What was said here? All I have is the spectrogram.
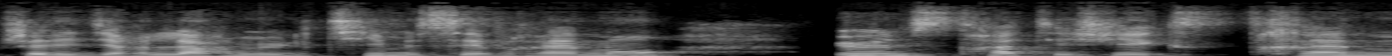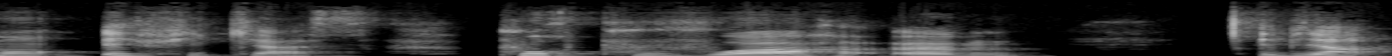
j'allais dire l'arme ultime, c'est vraiment une stratégie extrêmement efficace pour pouvoir, eh bien,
